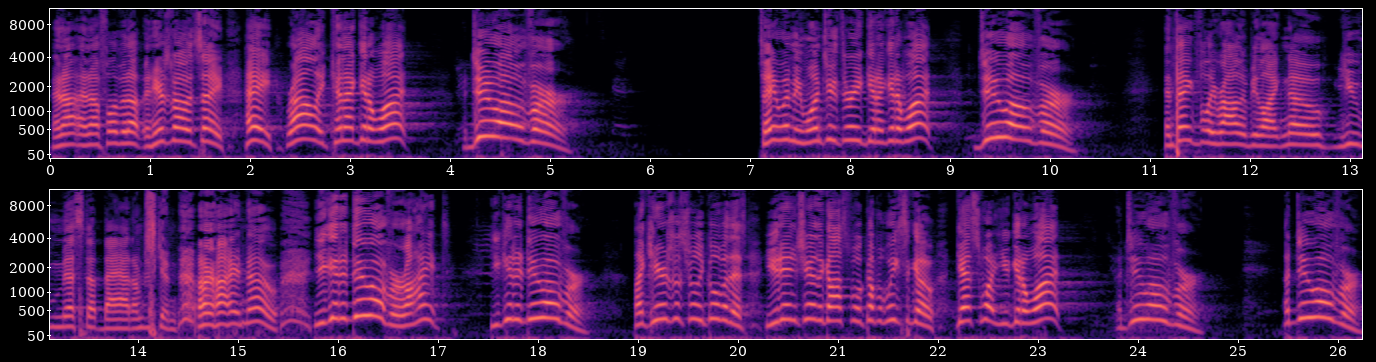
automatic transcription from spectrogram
And I and I flip it up. And here's what I would say: Hey, Riley, can I get a what? Do over. Say it with me. One, two, three. Can I get a what? Do over. And thankfully, Riley would be like, No, you messed up bad. I'm just kidding. All right, no. You get a do over, right? You get a do over. Like, here's what's really cool about this. You didn't share the gospel a couple weeks ago. Guess what? You get a what? A do over. A do over.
